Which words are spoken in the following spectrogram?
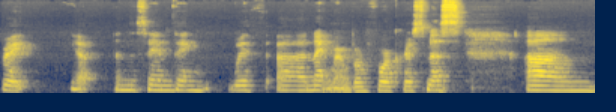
Right. Yep. And the same thing with uh, Nightmare Before Christmas, um,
